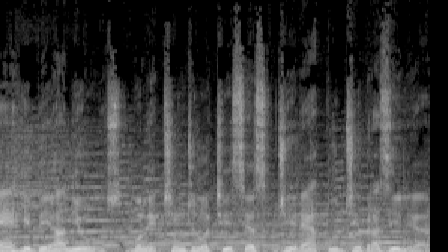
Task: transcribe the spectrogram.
RBA News, Boletim de Notícias, direto de Brasília.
